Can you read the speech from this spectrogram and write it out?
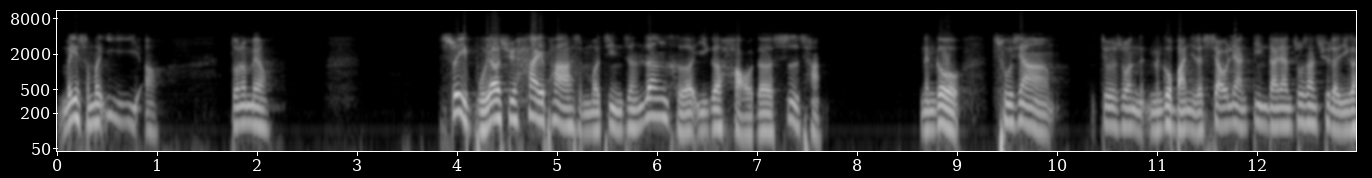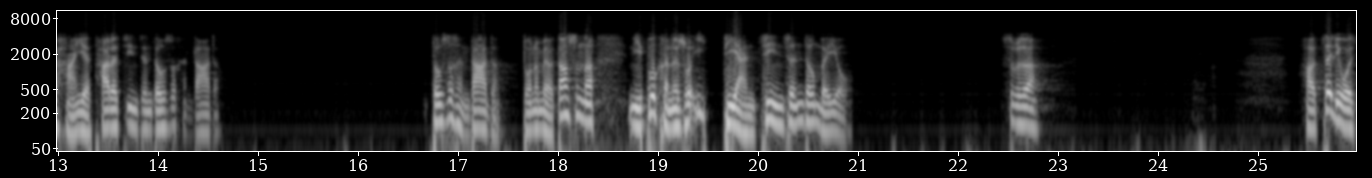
没有什么意义啊。懂了没有？所以不要去害怕什么竞争，任何一个好的市场能够出现，就是说能能够把你的销量、订单量做上去的一个行业，它的竞争都是很大的，都是很大的，懂了没有？但是呢，你不可能说一点竞争都没有，是不是？好，这里我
